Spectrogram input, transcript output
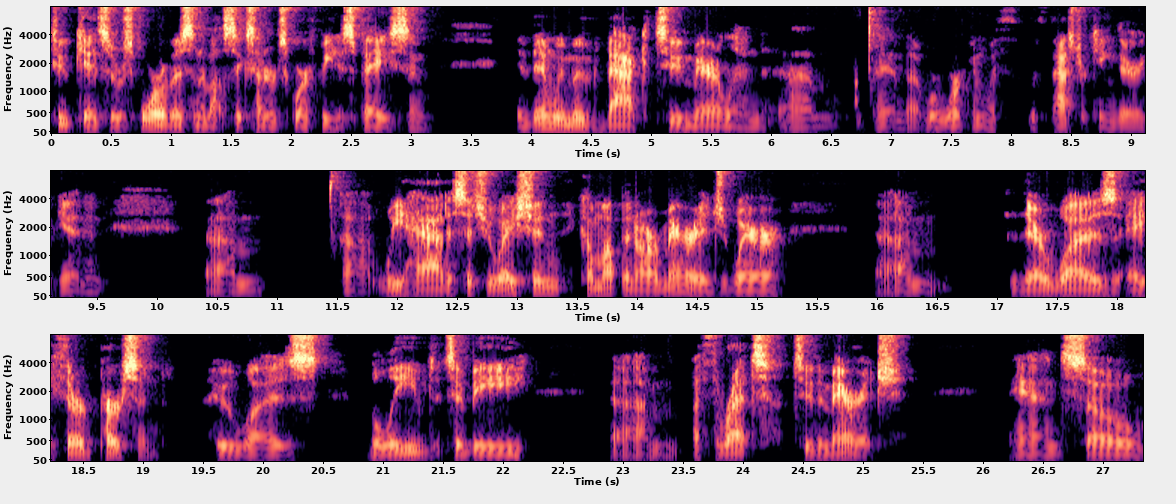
two kids. So there was four of us in about 600 square feet of space. And and then we moved back to maryland um, and uh, we're working with with pastor king there again. And um, uh, we had a situation come up in our marriage where um, there was a third person who was believed to be um, a threat to the marriage. And so,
